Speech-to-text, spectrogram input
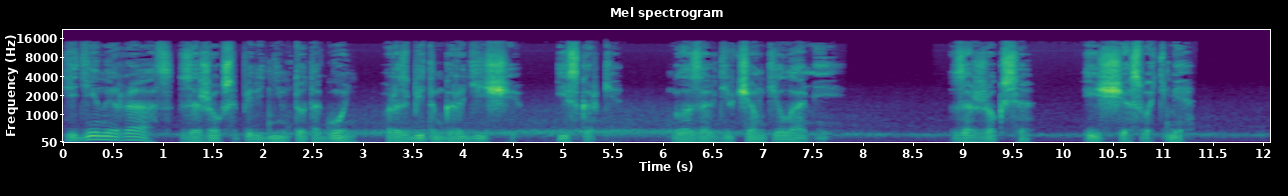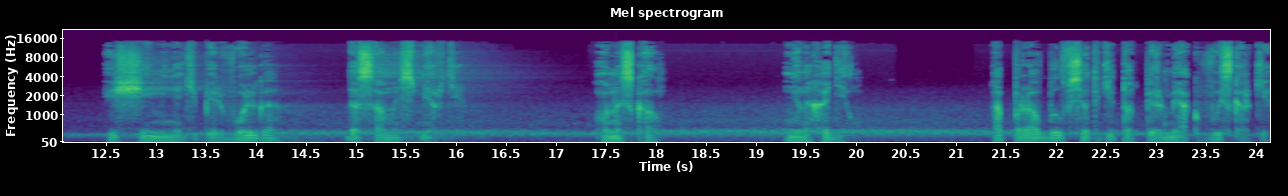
Единый раз зажегся перед ним тот огонь, в разбитом городище, искорке, в глазах девчонки Ламии. Зажегся и исчез во тьме. Ищи меня теперь, Вольга, до самой смерти. Он искал, не находил. А прав был все-таки тот пермяк в искорке,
